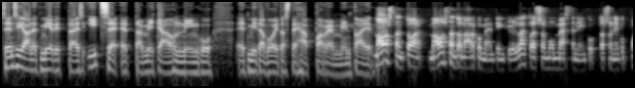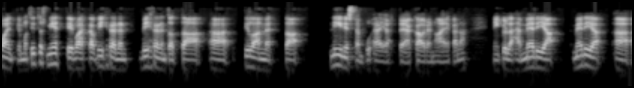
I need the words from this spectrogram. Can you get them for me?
sen sijaan, että mietittäisiin itse, että mikä on niin kuin, että mitä voitaisiin tehdä paremmin. Tai... Mä, ostan ton, mä ostan ton argumentin kyllä, tuossa on mun mielestä niin kuin, on niin kuin pointti, mutta sitten jos miettii vaikka vihreiden, vihreiden tota, ää, tilannetta Niinistön puheenjohtajakauden aikana, niin kyllähän media, media ää,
